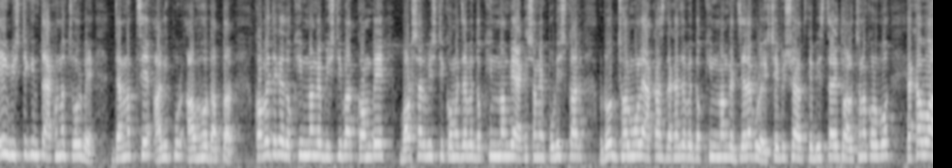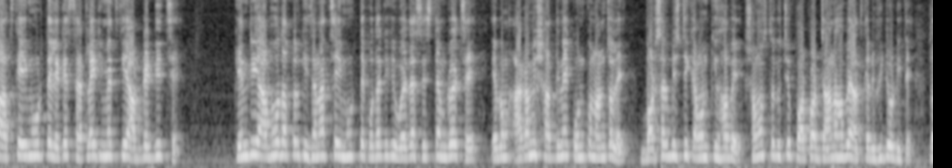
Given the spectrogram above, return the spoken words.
এই বৃষ্টি কিন্তু এখনও চলবে, জানাচ্ছে আলিপুর আবহাওয়া দপ্তর। কবে থেকে দক্ষিণবঙ্গে বৃষ্টিপাত কমবে? বর্ষার বৃষ্টি কমে যাবে দক্ষিণবঙ্গে, একই সঙ্গে পরিষ্কার রোদ ঝলমলে আকাশ দেখা যাবে দক্ষিণবঙ্গের জেলাগুলোয় সে বিষয়ে আজকে বিস্তারিত আলোচনা করব। দেখাবো আজকে এই মুহূর্তে লেটেস্ট স্যাটেলাইট ইমেজ কি আপডেট দিচ্ছে। কেন্দ্রীয় আবহাওয়া দপ্তর কি জানাচ্ছে এই মুহূর্তে কোথায় কী কী ওয়েদার সিস্টেম রয়েছে এবং আগামী সাত দিনে কোন কোন অঞ্চলে বর্ষার বৃষ্টি কেমন কি হবে, সমস্ত কিছু পরপর জানা হবে আজকের ভিডিওটিতে। তো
